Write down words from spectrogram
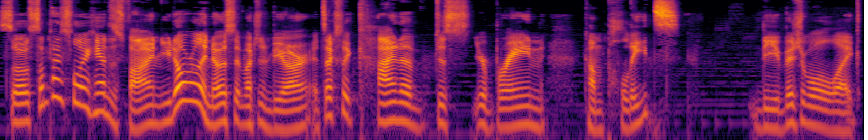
So sometimes floating hands is fine. You don't really notice it much in VR. It's actually kind of just your brain completes the visual like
